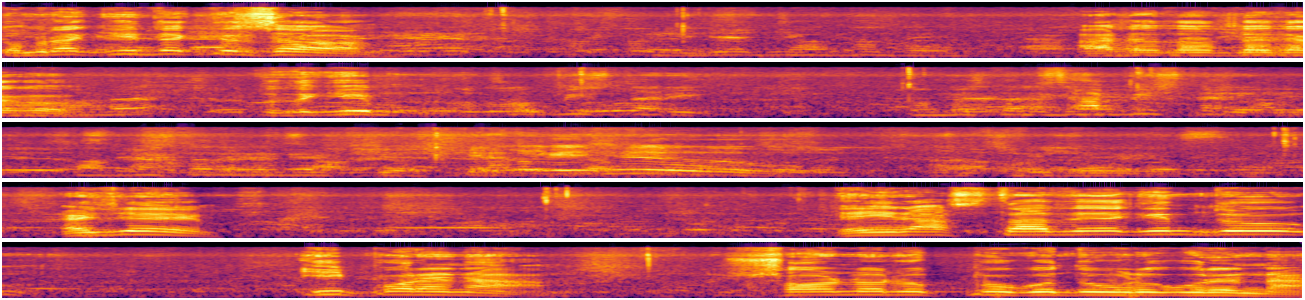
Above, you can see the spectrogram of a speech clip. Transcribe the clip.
তোমরা কি দেখতেছ? আচ্ছা দাও, দেখো। তো দেখি। এই যে এই রাস্তা দিয়ে কিন্তু ই পড়ে না। স্বর্ণরূপ কিন্তু উড়ে উড়ে না।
